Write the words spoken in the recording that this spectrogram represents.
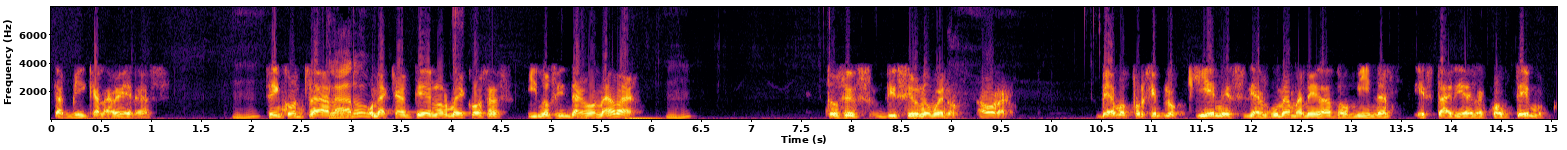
también calaveras, se encontraron una cantidad enorme de cosas y no se indagó nada. Entonces dice uno, bueno, ahora, veamos por ejemplo quiénes de alguna manera dominan esta área de la Cuauhtémoc.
